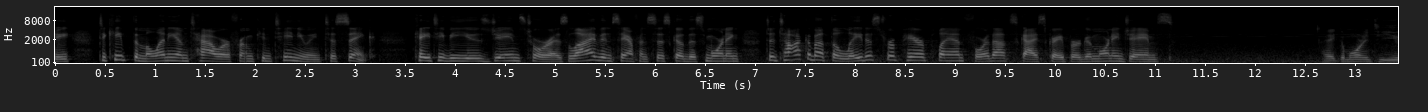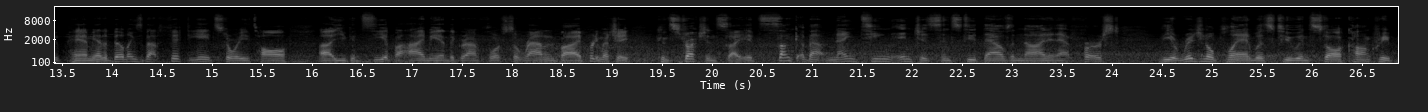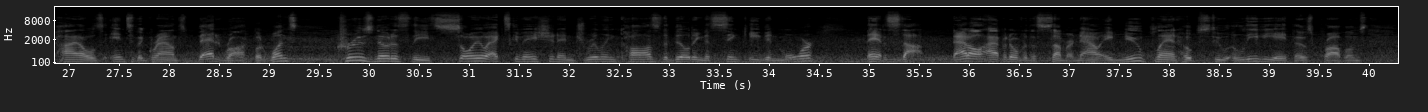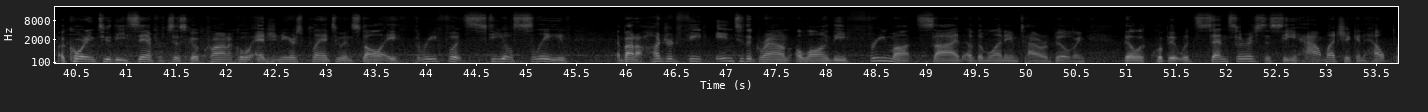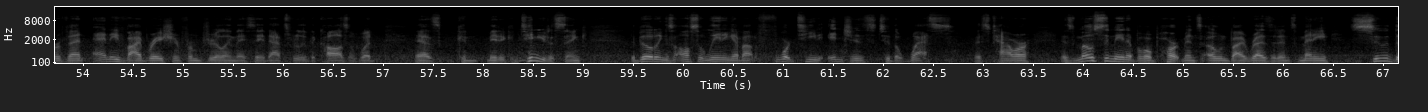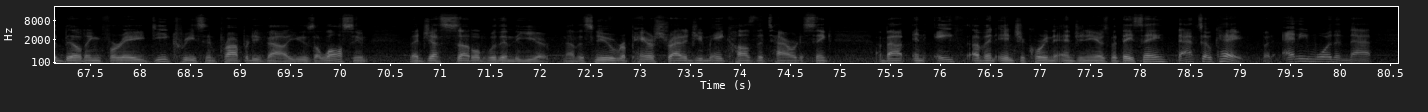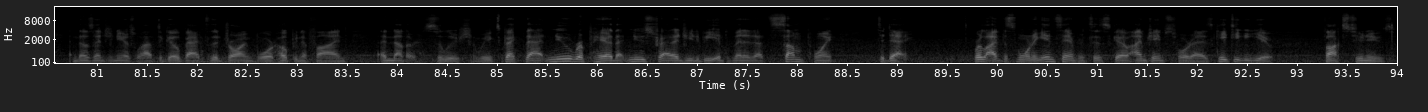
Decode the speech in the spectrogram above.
to keep the Millennium Tower from continuing to sink. KTVU's James Torrez live in San Francisco this morning to talk about the latest repair plan for that skyscraper. Good morning, James. Hey, good morning to you, Pam. Yeah, the building's about 58 story tall. Uh, you can see it behind me, and the ground floor surrounded by pretty much a construction site. It's sunk about 19 inches since 2009, and at first, the original plan was to install concrete piles into the ground's bedrock, but once Crews noticed the soil excavation and drilling caused the building to sink even more. They had to stop. That all happened over the summer. Now, a new plan hopes to alleviate those problems. According to the San Francisco Chronicle, engineers plan to install a three foot steel sleeve about 100 feet into the ground along the Fremont side of the Millennium Tower building. They'll equip it with sensors to see how much it can help prevent any vibration from drilling. They say that's really the cause of what has made it continue to sink. The building is also leaning about 14 inches to the west. This tower is mostly made up of apartments owned by residents. Many sued the building for a decrease in property values, a lawsuit that just settled within the year. Now, this new repair strategy may cause the tower to sink about an eighth of an inch, according to engineers, but they say that's okay. But any more than that, and those engineers will have to go back to the drawing board hoping to find another solution. We expect that new repair, that new strategy to be implemented at some point today. We're live this morning in San Francisco. I'm James Torrez, KTVU, Fox 2 News.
